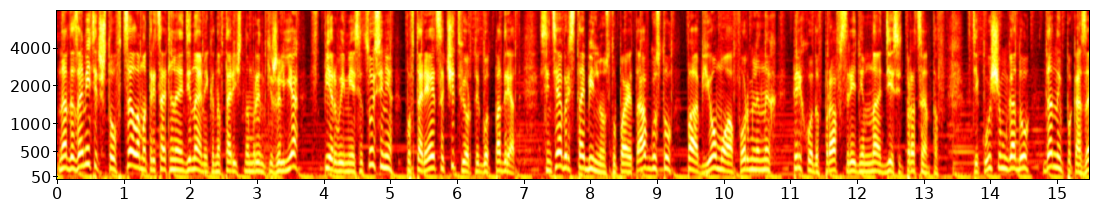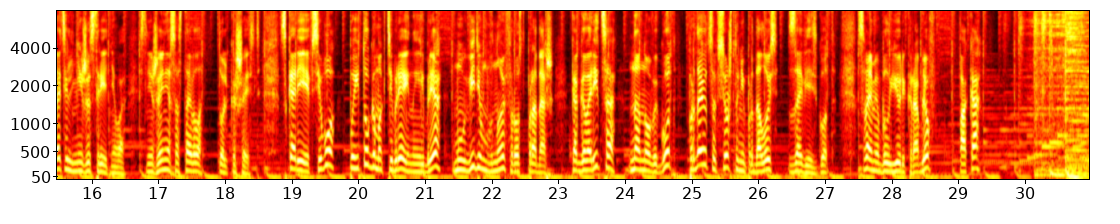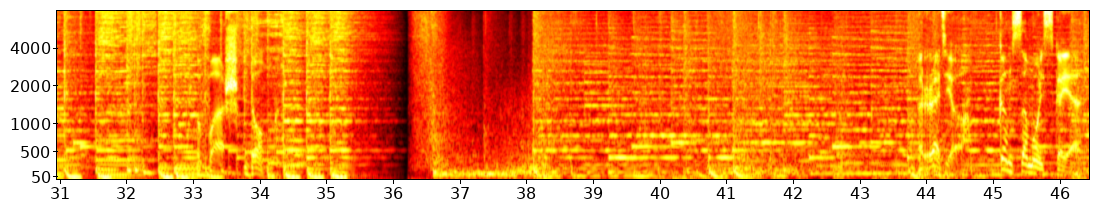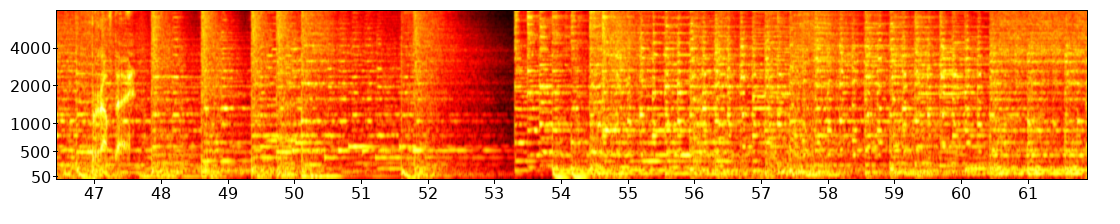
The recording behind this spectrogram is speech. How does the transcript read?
Надо заметить, что в целом отрицательная динамика на вторичном рынке жилья в первый месяц осени повторяется четвертый год подряд. Сентябрь стабильно уступает августу по объему оформленных переходов прав в среднем на 10%. В текущем году данный показатель ниже среднего. Снижение составило только 6. Скорее всего, по итогам октября и ноября мы увидим вновь рост продаж. Как говорится, на Новый год продается все, что не продалось за весь год. С вами был Юрий Кораблев. Пока! Радио Комсомольская правда.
